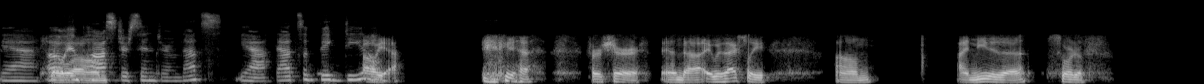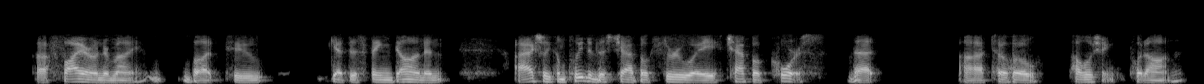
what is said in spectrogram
Yeah. So, oh, imposter um, syndrome. That's yeah, that's a big deal. Oh yeah. yeah, for sure. And uh, it was actually um, I needed a sort of a fire under my butt to get this thing done. And I actually completed this chapbook through a chapbook course that uh, Toho Publishing put on,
